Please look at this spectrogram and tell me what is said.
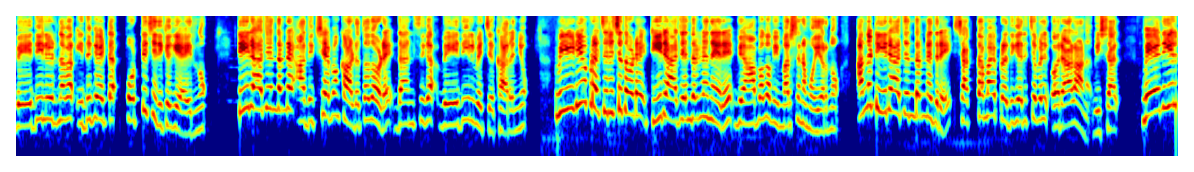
വേദിയിലിരുന്നവർ ഇത് കേട്ട് പൊട്ടിച്ചിരിക്കുകയായിരുന്നു. ടി രാജേന്ദ്രന്റെ അധിക്ഷേപം കടുത്തതോടെ ധൻസിക വേദിയിൽ വെച്ച് കരഞ്ഞു. വീഡിയോ പ്രചരിച്ചതോടെ ടി രാജേന്ദ്രന് നേരെ വ്യാപക വിമർശനമുയർന്നു അന്ന് ടി രാജേന്ദ്രനെതിരെ ശക്തമായി പ്രതികരിച്ചവരിൽ ഒരാളാണ് വിശാൽ. വേദിയിൽ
